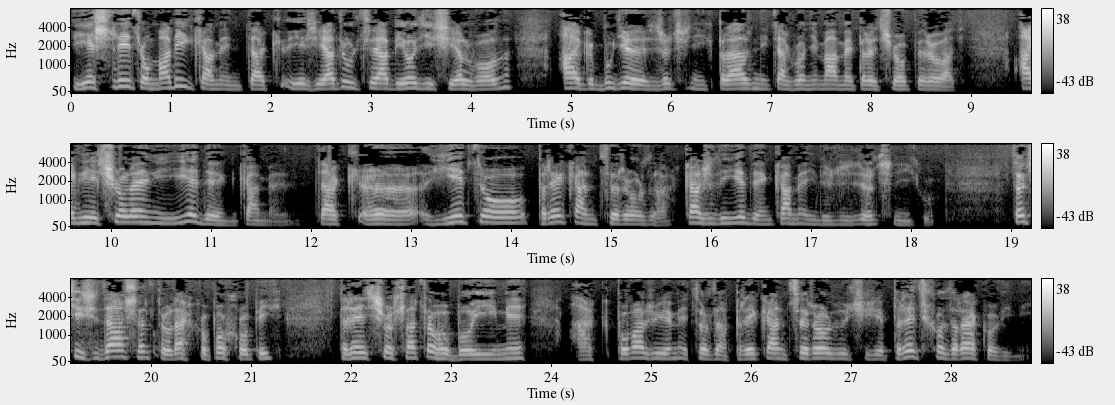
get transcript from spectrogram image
jestli je to malý kameň, tak je žiadúce, aby odišiel von. Ak bude žečník prázdny, tak ho nemáme prečo operovať. Ak je čo len jeden kameň, tak e, je to prekanceróza. Každý jeden kameň v žečníku. Totiž dá sa to ľahko pochopiť, prečo sa toho bojíme, ak považujeme to za prekancerózu, čiže predchod rakoviny.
